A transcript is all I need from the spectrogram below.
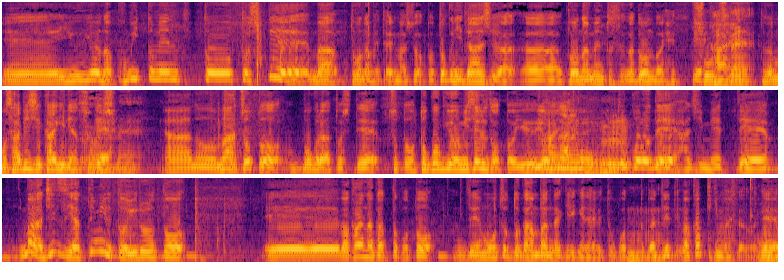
えーいうようなコミットメントとして、まあ、トーナメントやりましょうと。特に男子は、あートーナメント数がどんどん減って、そうですね。それはもう寂しい限りなので、ですね。あの、まあちょっと僕らとして、ちょっと男気を見せるぞというような、はい。ところで始めて、まあ事実やってみるといろいろと、えー、分からなかったこと、で、もうちょっと頑張んなきゃいけないところとか出て、分かってきましたので、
